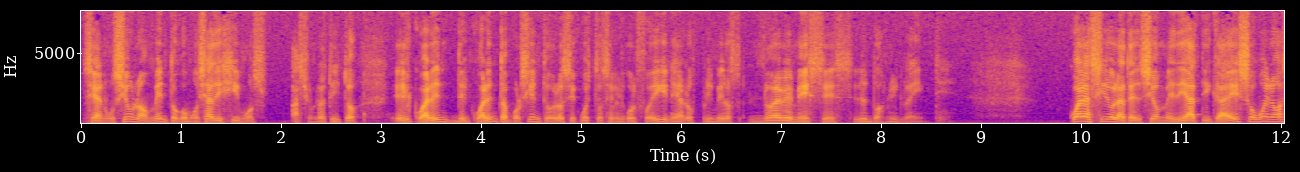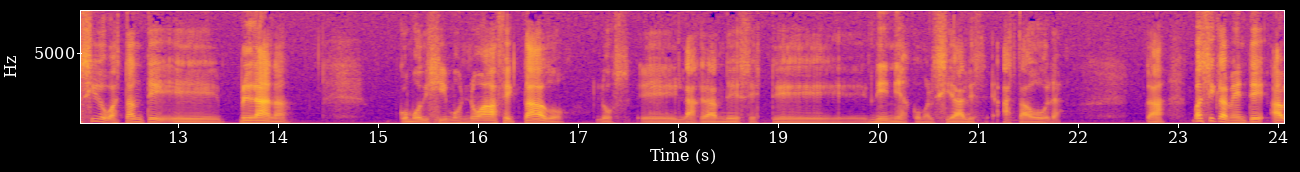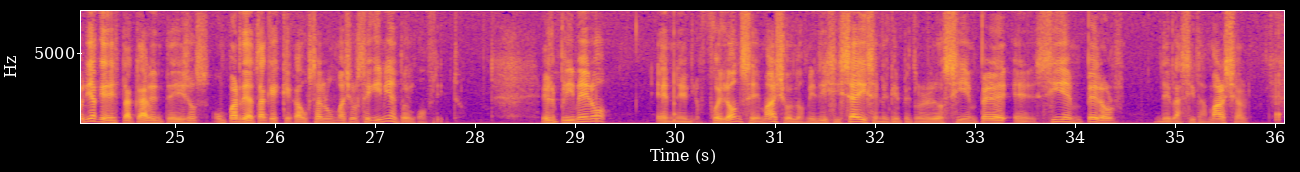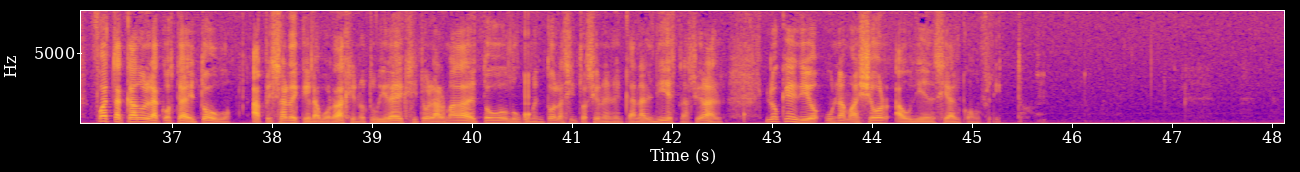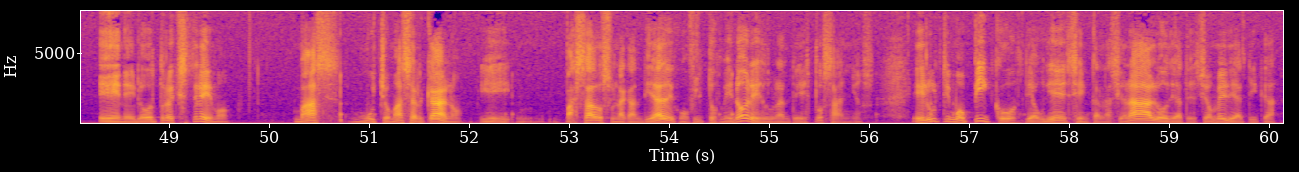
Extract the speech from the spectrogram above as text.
se anunció un aumento, como ya dijimos hace un ratito, el del 40% de los secuestros en el Golfo de Guinea en los primeros nueve meses del 2020. ¿Cuál ha sido la atención mediática a eso? Bueno, ha sido bastante eh, plana como dijimos, no ha afectado los, eh, las grandes este, líneas comerciales hasta ahora. Básicamente, habría que destacar entre ellos un par de ataques que causaron un mayor seguimiento del conflicto. El primero el, fue el 11 de mayo del 2016, en el que el petrolero Sea Emperor de las Islas Marshall fue atacado en la costa de Togo. A pesar de que el abordaje no tuviera éxito, la Armada de Togo documentó la situación en el canal 10 nacional, lo que dio una mayor audiencia al conflicto. En el otro extremo, más, mucho más cercano y pasados una cantidad de conflictos menores durante estos años, el último pico de audiencia internacional o de atención mediática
